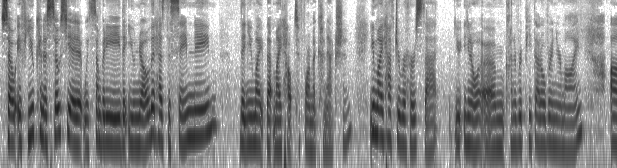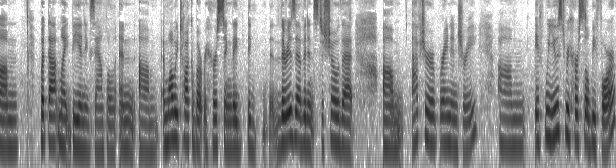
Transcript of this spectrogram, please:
So, if you can associate it with somebody that you know that has the same name, then you might that might help to form a connection. You might have to rehearse that. You, you know, um, kind of repeat that over in your mind. Um, but that might be an example. And um, and while we talk about rehearsing, they, they, there is evidence to show that um, after a brain injury, um, if we used rehearsal before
